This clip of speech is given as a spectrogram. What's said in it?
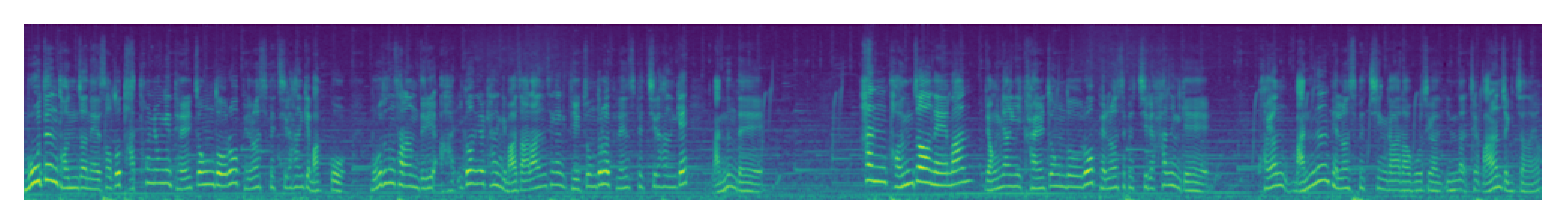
모든 던전에서도 다 통용이 될 정도로 밸런스 패치를 하는 게 맞고 모든 사람들이 아 이건 이렇게 하는 게 맞아 라는 생각이 들 정도로 밸런스 패치를 하는 게 맞는데 한 던전에만 영향이 갈 정도로 밸런스 패치를 하는 게 과연 맞는 밸런스 패치인가 라고 제가 옛날 제가 말한 적 있잖아요.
